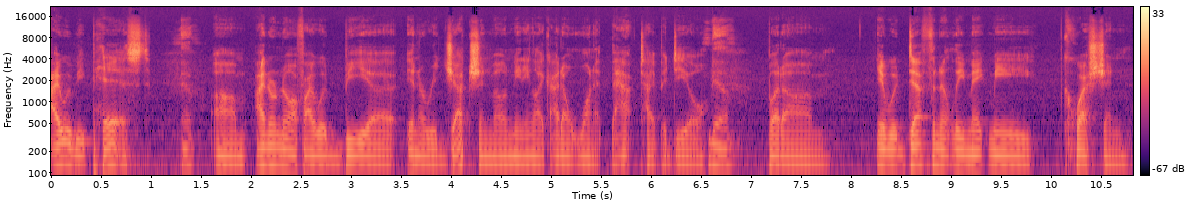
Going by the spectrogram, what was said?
I would be pissed. Yep. Um, I don't know if I would be uh, in a rejection mode, meaning like I don't want it back type of deal. Yeah. but um, it would definitely make me question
